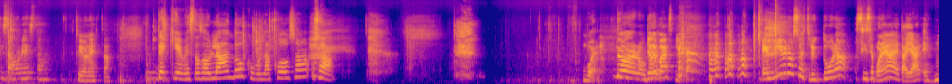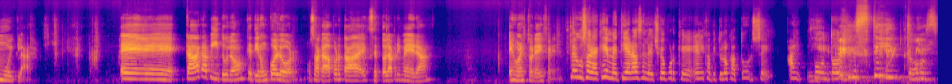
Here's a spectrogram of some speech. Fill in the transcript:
Está honesta. estoy honesta. ¿De quién me estás hablando? ¿Cómo es la cosa? O sea, Bueno, no, no, no. yo le pero- voy a explicar. El libro, su estructura, si se ponen a detallar, es muy clara. Eh, cada capítulo que tiene un color, o sea, cada portada, excepto la primera, es una historia diferente. Me gustaría que metieras el hecho de por qué en el capítulo 14 hay puntos distintos.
